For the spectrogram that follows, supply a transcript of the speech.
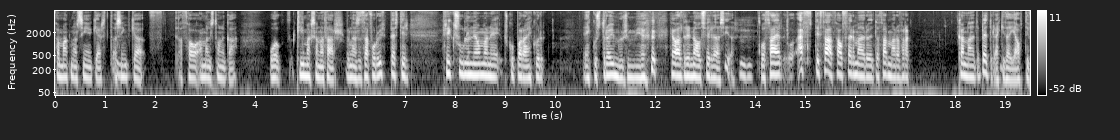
það magnar sem ég hef gert að mm. syngja að þá amalistónleika og klímaksana þar. Vegna þess að það fór upp eftir hryggsúlunni á manni sko bara einhver einhver ströymur sem ég hef aldrei náð fyrir það síðar. Mm -hmm. og það er, og eftir það þá fer maður auðvitað þarf maður að fara kanna þetta betur, ekki það ég átti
